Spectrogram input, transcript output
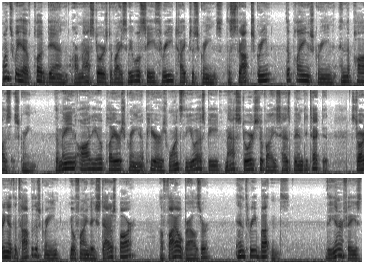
Once we have plugged in our mass storage device, we will see three types of screens. The stop screen, the playing screen, and the pause screen. The main audio player screen appears once the USB mass storage device has been detected. Starting at the top of the screen, you'll find a status bar, a file browser, and three buttons. The interface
